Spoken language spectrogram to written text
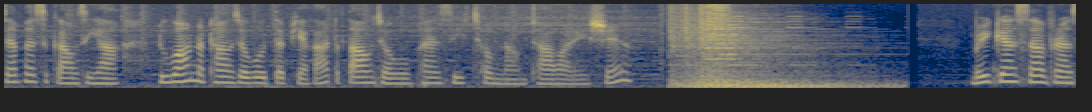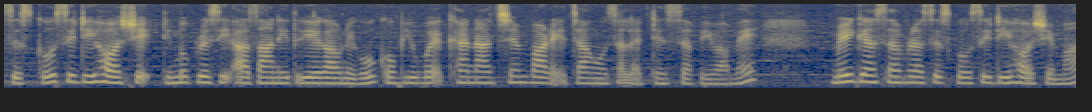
ဂျပန်စစ်ကောင်စီဟာလူပေါင်း2000ကျော်ကိုတပ်ဖြတ်က1000ကျော်ကိုဖမ်းဆီးချုပ်နှောင်ထားပါတယ်ရှင်။ American San Francisco City Hall ရှိဒီမိုကရေစီအာဇာနည်သူရဲကောင်းတွေကိုဂုဏ်ပြုပွဲအခမ်းအနားကျင်းပတဲ့အကြောင်းကိုဆက်လက်တင်ဆက်ပေးပါမယ်။ American San Francisco City Hall ရှိမှာ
